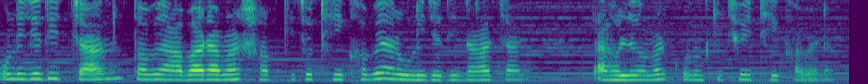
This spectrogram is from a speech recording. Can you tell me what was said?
উনি যদি চান, তবে আবার আমার সব কিছু ঠিক হবে, আর উনি যদি না চান তাহলে আমার কোনো কিছুই ঠিক হবে না।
